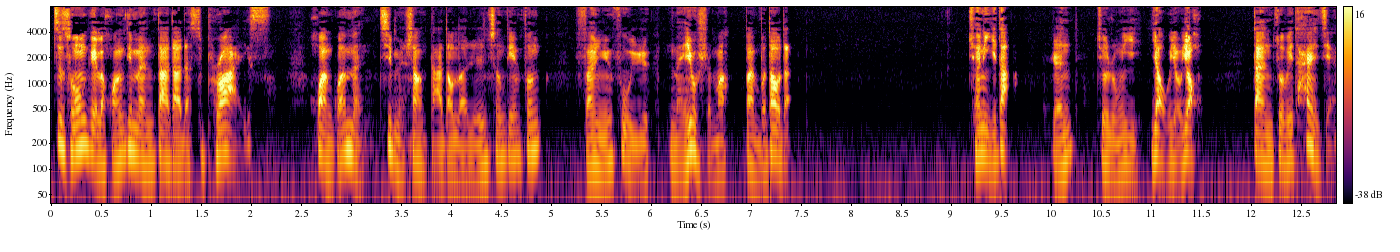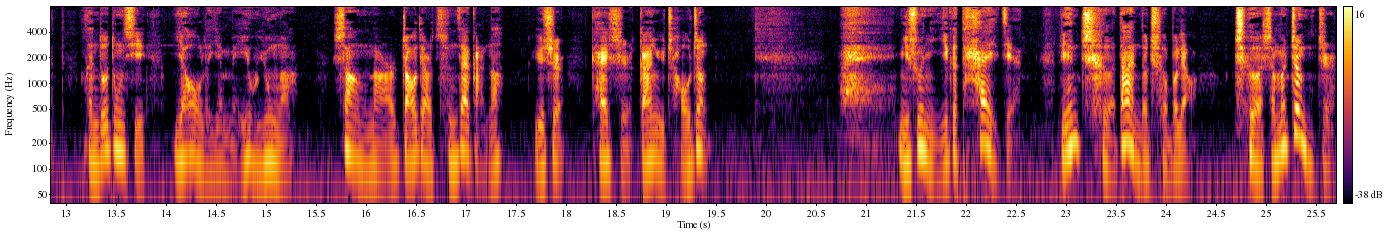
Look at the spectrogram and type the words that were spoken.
自从给了皇帝们大大的 surprise，宦官们基本上达到了人生巅峰，翻云覆雨，没有什么办不到的。权力一大。人就容易要要要，但作为太监，很多东西要了也没有用啊，上哪儿找点存在感呢？于是开始干预朝政。唉，你说你一个太监，连扯淡都扯不了，扯什么政治？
